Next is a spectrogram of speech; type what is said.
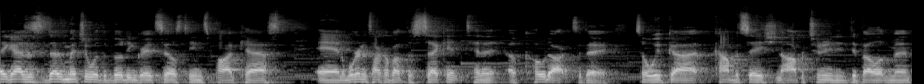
Hey guys, this is Doug Mitchell with the Building Great Sales Teams podcast, and we're going to talk about the second tenet of CODOC today. So we've got compensation, opportunity development,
